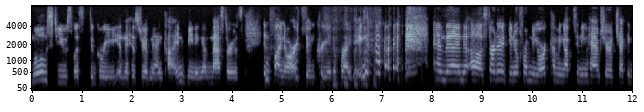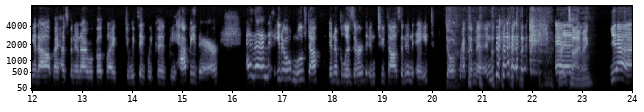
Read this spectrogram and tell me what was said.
most useless degree in the history of mankind, meaning a master's in fine arts in creative writing. and then uh, started, you know, from New York, coming up to New Hampshire, checking it out. My husband and I were both like, do we think we could be happy there? And then, you know, moved up in a blizzard in 2008. Don't recommend. Great timing yeah,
